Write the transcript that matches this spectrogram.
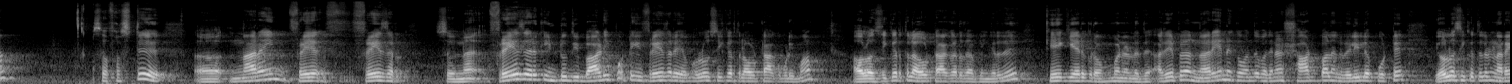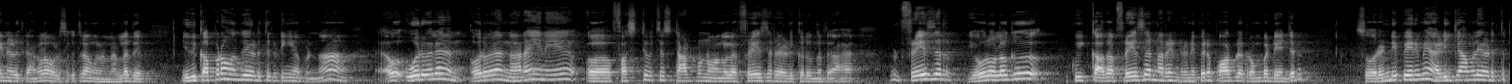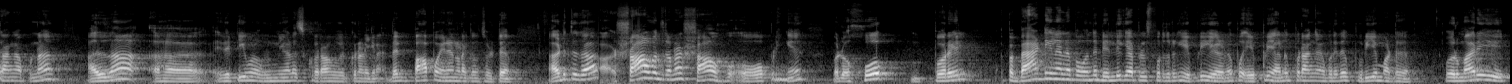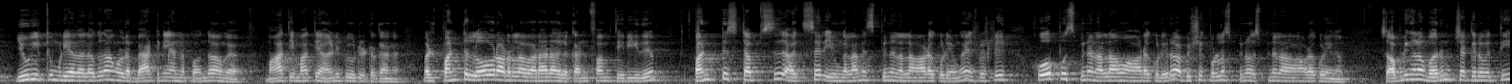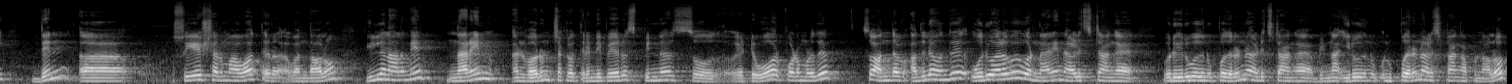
so first Narine Fra Fraser. So ந ஃப்ரேசருக்கு இன்டூ தி பாடி போட்டு ஃப்ரேசரை எவ்வளோ சீக்கிரத்தில் அவுட் ஆக முடியுமா அவ்வளோ சீக்கிரத்தில் அவுட் ஆகிறது அப்படிங்கிறது கேகேஆருக்கு ரொம்ப நல்லது. அதே போல் நரேனுக்கு வந்து பார்த்தீங்கன்னா ஷார்ட் பால் வெளியில் போட்டு எவ்வளோ சீக்கிரத்தில் நரேன் எடுக்கிறாங்களோ அவ்வளோ சீக்கிரத்தில் அவங்களுக்கு நல்லது. இதுக்கப்புறம் வந்து எடுத்துக்கிட்டிங்க அப்படின்னா ஒருவேளை ஒருவேளை நரேனையே ஃபஸ்ட்டு வச்சு ஸ்டார்ட் பண்ணுவாங்கள்ல ஃப்ரேசரை எடுக்கிறதுங்கிறதுக்காக. பட் ஃப்ரேசர் எவ்வளோ அளவுக்கு குயிக்காக அதான் ஃப்ரேசர் நரேன் ரெண்டு பேரும் பவர் பிளே ரொம்ப டேஞ்சர் ஸோ ரெண்டு பேருமே அடிக்காமலே எடுத்துட்டாங்க அப்படின்னா அதுதான் இந்த டீமோட உண்மையான ஸ்கோராகவும் இருக்குன்னு நினைக்கிறேன். தென் பார்ப்போம் என்ன நடக்குதுன்னு சொல்லிட்டு. அடுத்ததாக ஷா வந்துட்டோம்னா Shaw opening but Hope Porel இப்போ பேட்டிங்கில் இப்போ வந்து டெல்லி கேபிட்டல்ஸ் பொறுத்த வரைக்கும் எப்படி அனுப்பு எப்படி அனுப்புகிறாங்க அப்படின்றதே புரிய மாட்டேது ஒரு மாதிரி யூகிக்க முடியாத அளவுக்கு தான் அவங்களோட பேட்டிங் லைன் இப்போ வந்து அவங்க மாற்றி மாற்றி அனுப்பி விட்டுட்ருக்காங்க பட் பண்ட்டு லோவர் ஆர்டரில் வராரு அதில் கன்ஃபார்ம் தெரியுது. பண்ட்டு ஸ்டப்ஸு அக்சர் இவங்க எல்லாமே ஸ்பின்னை நல்லா ஆடக்கூடியவங்க. எஸ்பெஷலி ஹோப்பு ஸ்பின்னை நல்லாவும் ஆடக்கூடியவர். அபிஷேக் பொருளும் ஸ்பின்னர் ஸ்பின்னை நல்லா ஆடக்கூடியவங்க. ஸோ அப்படிங்கலாம் வருண் சக்கரவர்த்தி தென் uh, சுயேஷ் சர்மாவா தெரு வந்தாலும் இல்லைனாலுமே நரேன் அண்ட் வருண் சக்கரவர்த்தி ரெண்டு பேரும் ஸ்பின்னர்ஸ் ஸோ எட்டு ஓவர் போடும்பொழுது ஸோ அந்த அதில் வந்து ஒரு அளவு ஒரு நரேன் அடிச்சிட்டாங்க. ஒரு இருபது முப்பது ரன் அடிச்சிட்டாங்க அப்படின்னா இருபது முப்பது ரன் அடிச்சிட்டாங்க அப்படின்னாலும்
